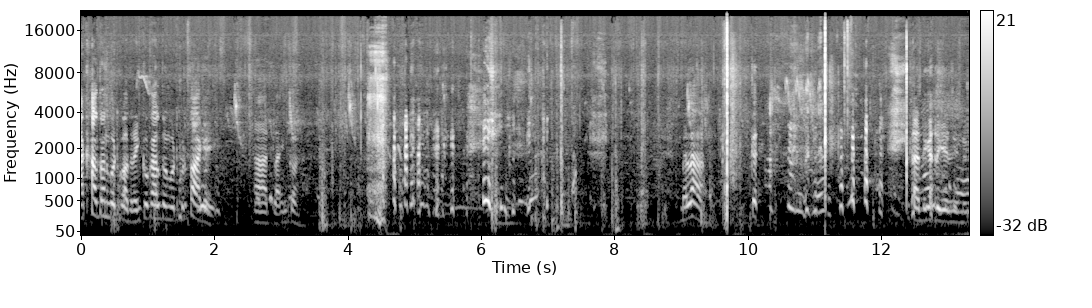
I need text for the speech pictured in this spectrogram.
ఆ కాలుతో కొట్టుకోవద్దు ఇంకో కాలుతో కొట్టుకుంటూ ఆగాయి. అట్లా ఇంకో. మెల్ల. లడ్డుగాడు గెలిచిండు.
